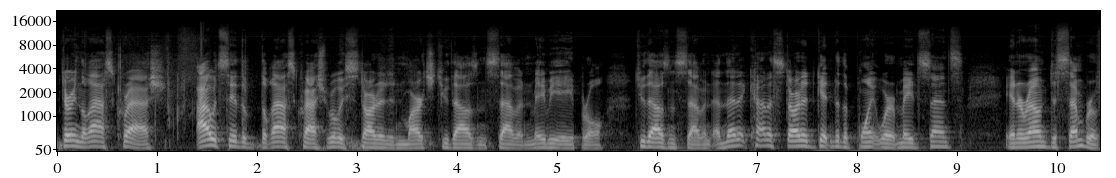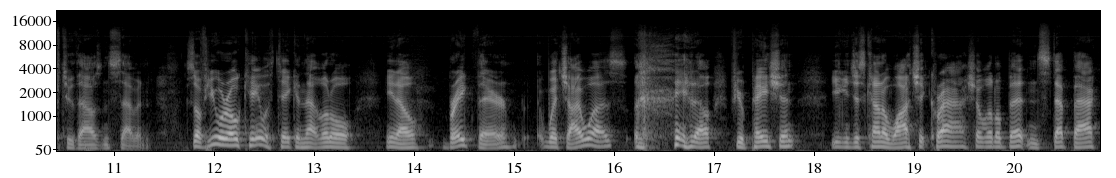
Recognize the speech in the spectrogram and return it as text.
during the last crash, I would say the the last crash really started in March 2007, maybe April 2007, and then it kind of started getting to the point where it made sense in around December of 2007. So if you were okay with taking that little you know, break there, which I was. you know, if you're patient, you can just kind of watch it crash a little bit and step back,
